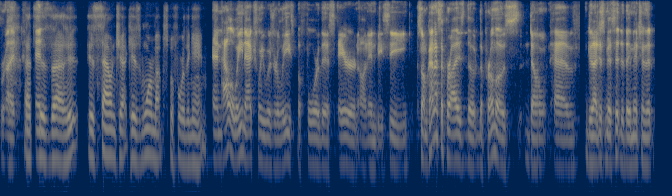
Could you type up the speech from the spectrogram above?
right. that's And- his uh, his, sound check, his warm ups before the game. And Halloween actually was released before this aired on NBC. So I'm kind of surprised the the promos don't have. Did I just miss it? Did they mention it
